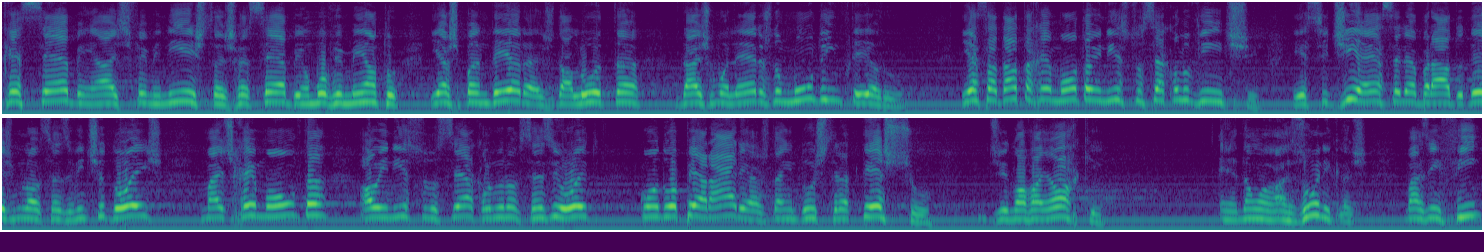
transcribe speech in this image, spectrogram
recebem as feministas, recebem o movimento e as bandeiras da luta das mulheres no mundo inteiro. E essa data remonta ao início do século XX. Esse dia é celebrado desde 1922, mas remonta ao início do século 1908, quando operárias da indústria têxtil de Nova York, eh, não as únicas, mas enfim,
